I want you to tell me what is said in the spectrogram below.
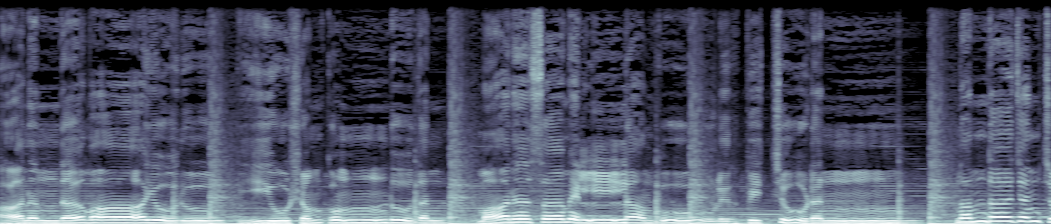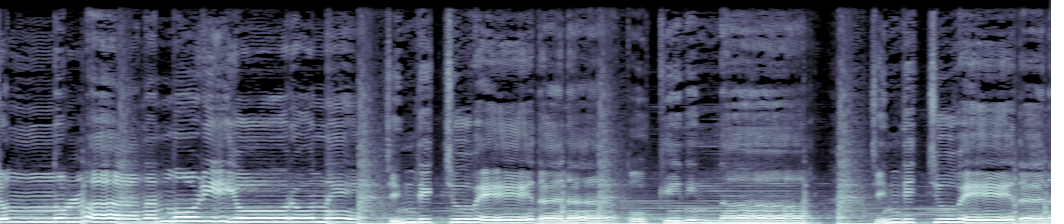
ആനന്ദമായൊരു പീയൂഷം കൊണ്ടു തൻ മാനസമെല്ലാം കൂളിർപ്പിച്ചുടൻ. നന്ദജൻ ചൊന്നുള്ള നന്മൊഴിയോരോന്നേ ചിന്തിച്ചു വേദന പൊക്കി നിന്നാർ. ചിന്തിച്ചു വേദന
